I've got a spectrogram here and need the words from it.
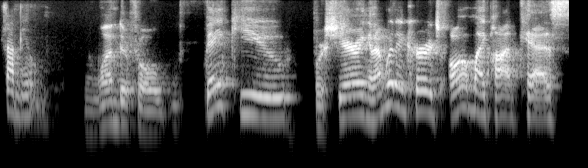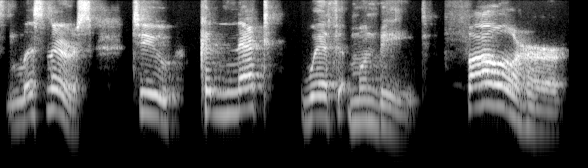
from you. Wonderful. Thank you for sharing. And I'm going to encourage all my podcast listeners to connect with Manbir, follow her,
